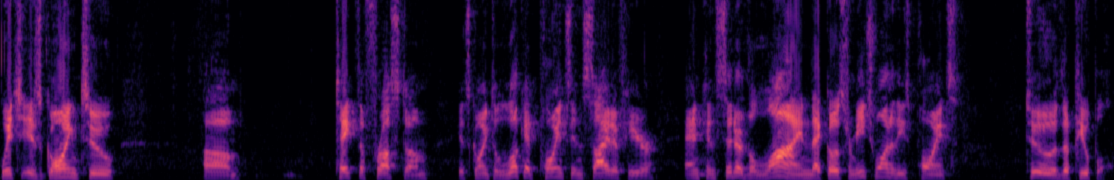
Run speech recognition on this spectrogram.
which is going to um, take the frustum, it's going to look at points inside of here and consider the line that goes from each one of these points to the pupil.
